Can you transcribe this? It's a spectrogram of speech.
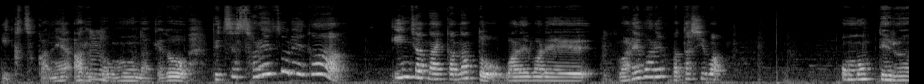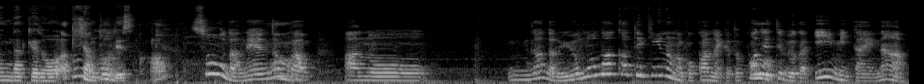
いくつかね、あると思うんだけど、別にそれぞれがいいんじゃないかなと、我々、我々、私は、思ってるんだけど、あきちゃんどうですか、そうだね。なんか、あのーなんだろう世の中的なのか分かんないけどポジティブがいいみたいな、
